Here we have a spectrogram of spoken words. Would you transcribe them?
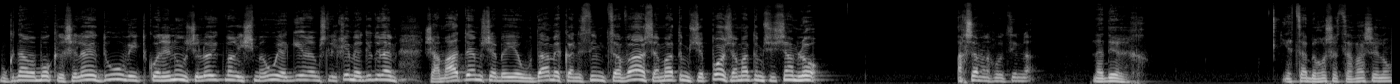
מוקדם בבוקר, שלא ידעו ויתכוננו, שלא כבר ישמעו, יגיעו להם שליחים, יגידו להם, שמעתם שביהודה מכנסים צבא, שמעתם שפה, שמעתם ששם, לא. עכשיו אנחנו יוצאים לדרך. יצא בראש הצבא שלו,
